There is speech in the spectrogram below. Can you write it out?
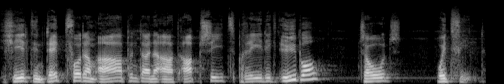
Ich hielt in Deptford am Abend eine Art Abschiedspredigt über George Whitfield.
